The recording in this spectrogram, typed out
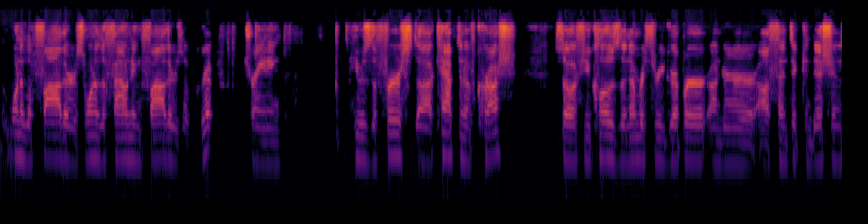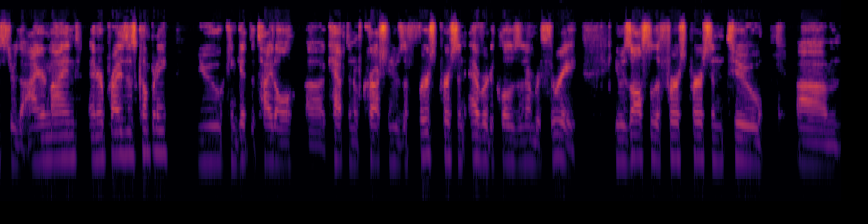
one of the fathers, one of the founding fathers of grip training. He was the first uh, captain of Crush. So if you close the number three gripper under authentic conditions through the IronMind Enterprises company, you can get the title uh, captain of Crush. And he was the first person ever to close the number three. He was also the first person to um,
